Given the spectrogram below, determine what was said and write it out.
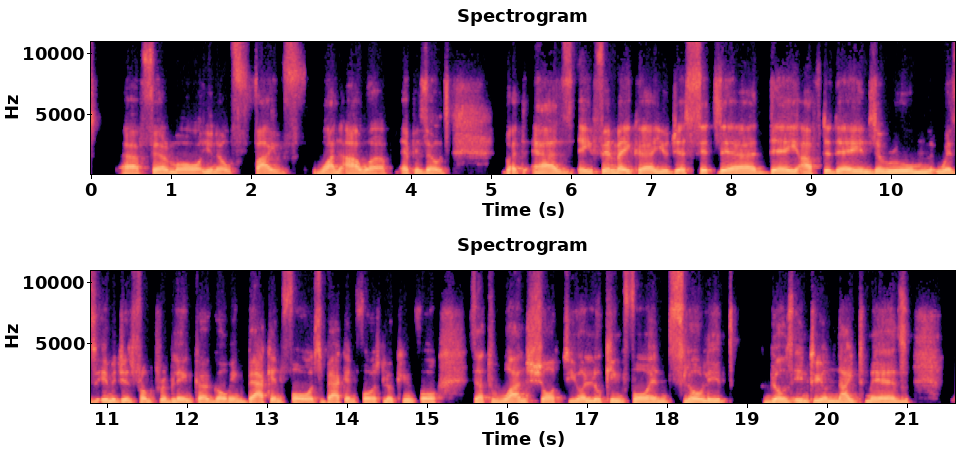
uh, film or you know five one hour episodes but as a filmmaker you just sit there day after day in the room with images from treblinka going back and forth back and forth looking for that one shot you're looking for and slowly it goes into your nightmares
